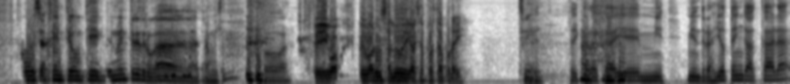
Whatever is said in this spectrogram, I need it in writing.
Toda esa gente, oh, que, que no entre drogada a la transmisión. por favor. Pero igual, pero igual un saludo y gracias por estar por ahí. Sí. Ricardo Calle, mi- mientras yo tenga cara,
